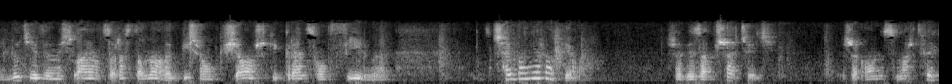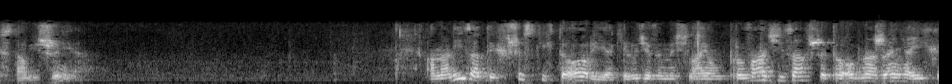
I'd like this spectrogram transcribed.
I ludzie wymyślają coraz to nowe, piszą książki, kręcą filmy. Czego nie robią? Żeby zaprzeczyć, że On zmartwychwstał i żyje. Analiza tych wszystkich teorii, jakie ludzie wymyślają, prowadzi zawsze do obnażenia ich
